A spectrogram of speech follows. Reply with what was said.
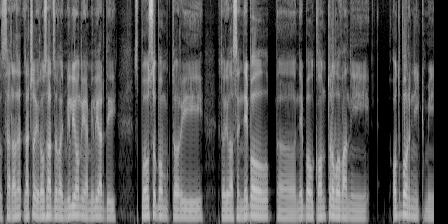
sa ra- začali rozhadzovať milióny a miliardy spôsobom, ktorý, ktorý vlastne nebol, uh, nebol kontrolovaný odborníkmi,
